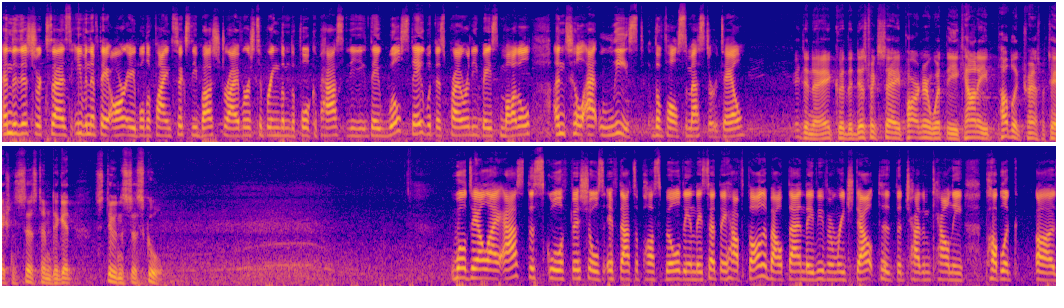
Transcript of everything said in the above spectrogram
And the district says even if they are able to find 60 bus drivers to bring them to full capacity, they will stay with this priority-based model until at least the fall semester. Dale? Hey, Danae, could the district say partner with the county public transportation system to get students to school? Well, Dale, I asked the school officials if that's a possibility, and they said they have thought about that, and they've even reached out to the Chatham County public uh,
